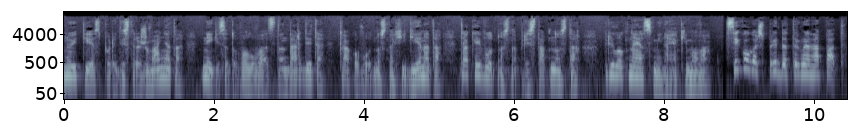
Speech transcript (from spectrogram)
но и тие според истражувањата не ги задоволуваат стандардите како во однос на хигиената, така и во однос на пристапноста. Прилог на Јасмина Јакимова. Секогаш пред да тргне на пат,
